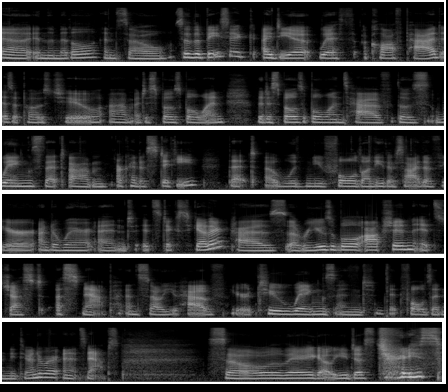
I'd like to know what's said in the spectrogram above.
uh, in the middle. And so, so the basic idea with a cloth pad as opposed to um, a disposable one, the disposable ones have those wings that um, are kind of sticky that uh, when you fold on either side of your underwear and it sticks together. As a reusable option, it's just a snap. And so you have your two wings and it folds underneath your underwear and it snaps. So there you go. You just trace.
